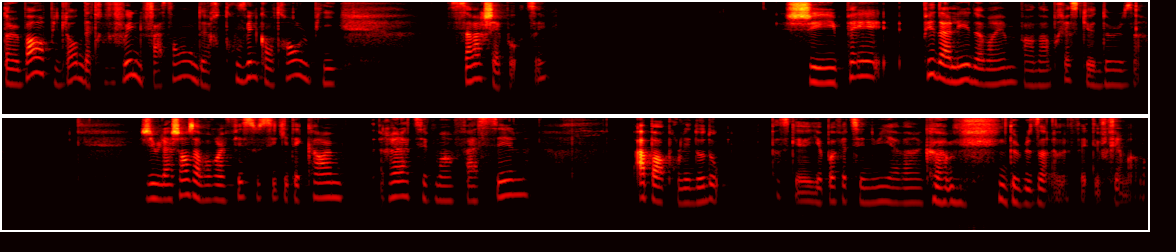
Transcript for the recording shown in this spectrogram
d'un bord puis de l'autre de trouver une façon de retrouver le contrôle, puis ça marchait pas, tu sais. J'ai pédalé de même pendant presque deux ans. J'ai eu la chance d'avoir un fils aussi qui était quand même relativement facile, à part pour les dodos. Parce qu'il n'a pas fait ses nuits avant comme deux ans. Ça a été vraiment long.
